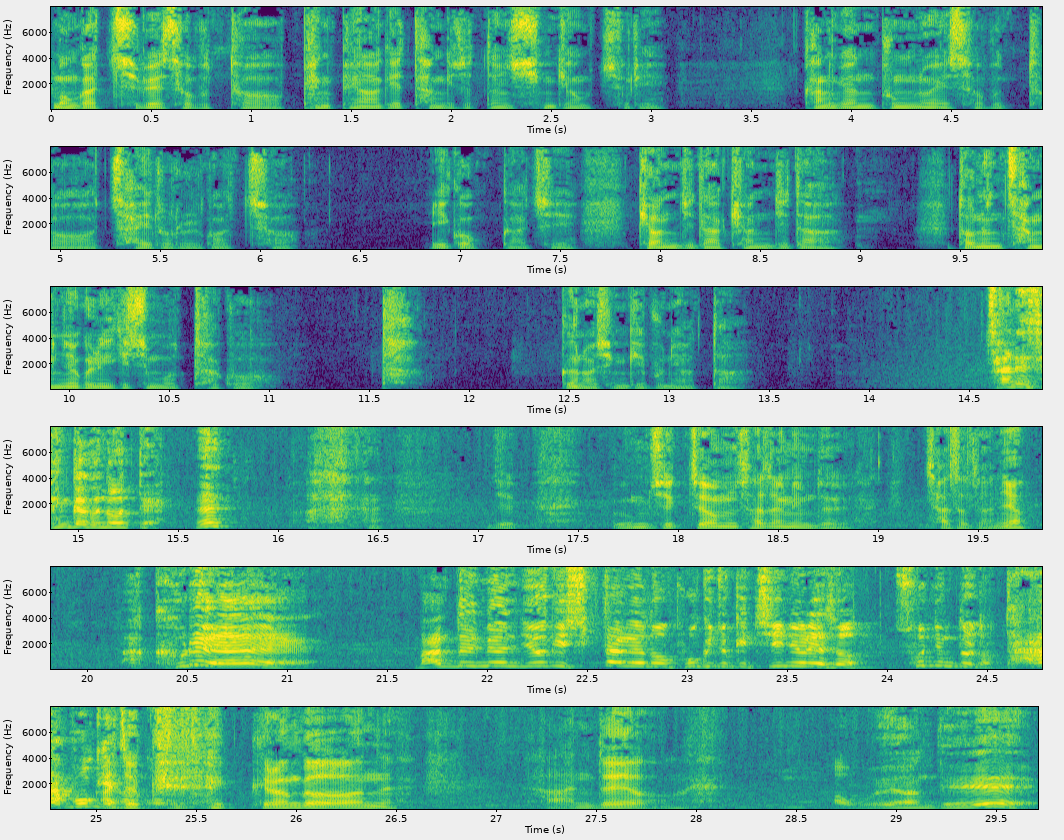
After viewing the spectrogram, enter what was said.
뭔가 집에서부터 팽팽하게 당겨졌던 신경줄이 강변 북로에서부터 자이로를 거쳐 이곳까지 견디다 견디다 더는 장력을 이기지 못하고 탁 끊어진 기분이었다. 자네 생각은 어때? 에? 이제 음식점 사장님들 자서전이요? 아, 그래. 만들면 여기 식당에도 보기 좋게 진열해서 손님들도 다 보게 아, 저 하고. 그, 그런 건 안 돼요. 아, 왜 안 돼?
